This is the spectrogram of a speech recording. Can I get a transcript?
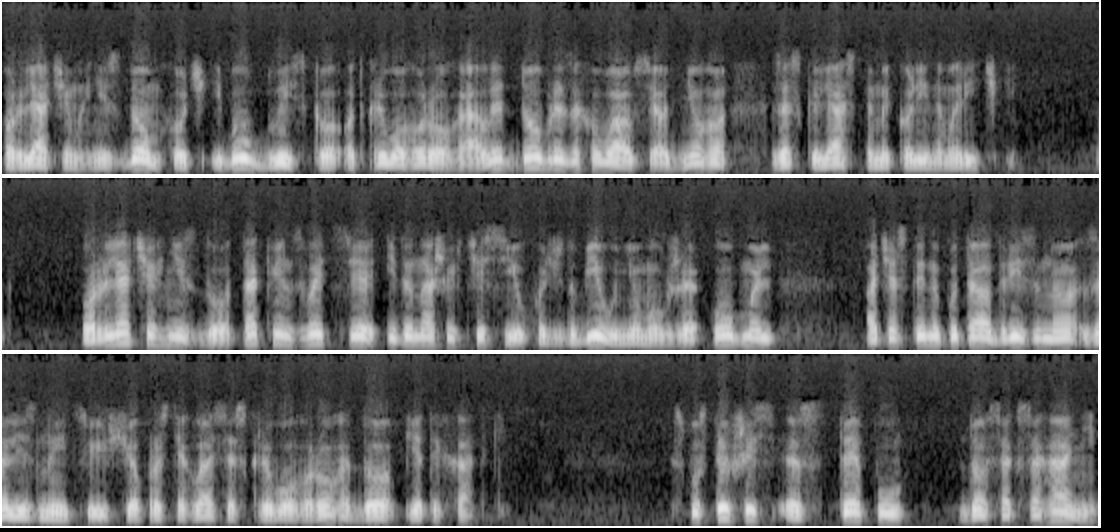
Орлячим гніздом, хоч і був близько від Кривого Рога, але добре заховався від нього за скелястими колінами річки. Орляче гніздо, так він зветься і до наших часів, хоч дубів у ньому вже обмаль, а частину кута одрізано залізницею, що простяглася з Кривого Рога до П'ятихатки. Спустившись з степу до Саксагані,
